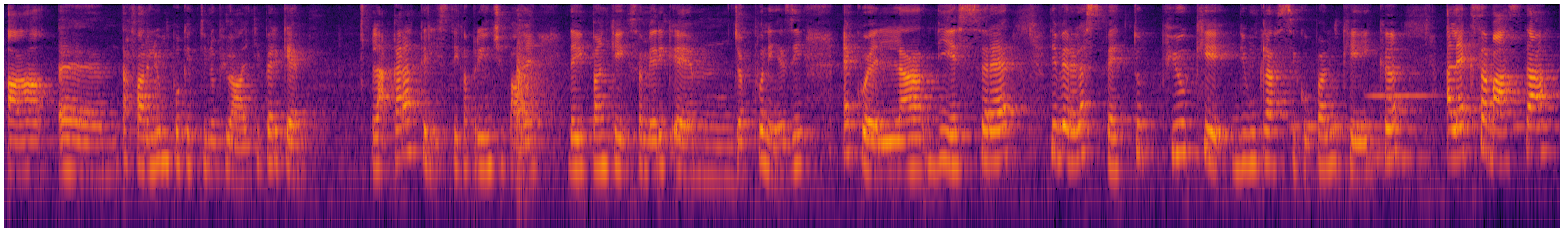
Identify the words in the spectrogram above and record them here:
a, eh, a farli un pochettino più alti perché la caratteristica principale dei pancakes eh, giapponesi è quella di essere di avere l'aspetto più che di un classico pancake. Alexa basta!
